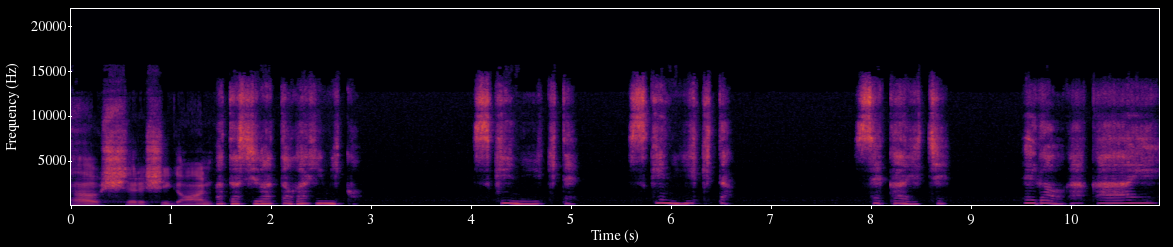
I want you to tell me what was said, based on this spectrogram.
Oh, shit. Is she gone? 私は戸賀卑弥呼好きに生きて好 きに生きた世界一笑顔がかわいい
